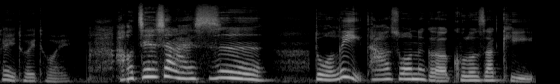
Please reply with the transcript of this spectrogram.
可以推推。好，接下来是朵莉，她说那个 Kurosaki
